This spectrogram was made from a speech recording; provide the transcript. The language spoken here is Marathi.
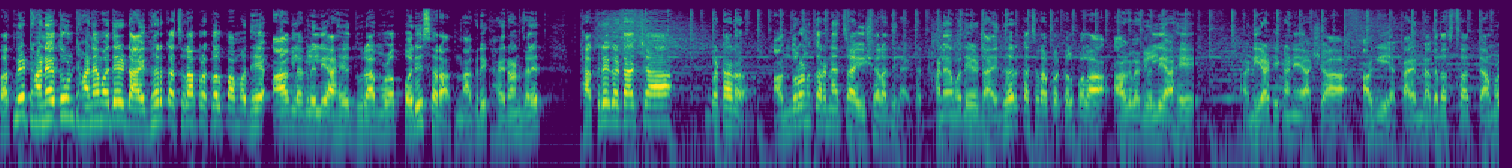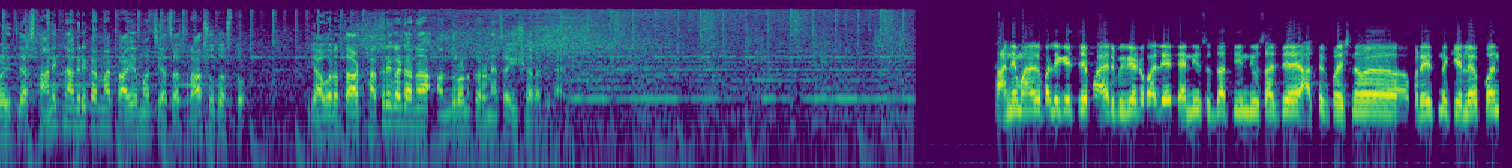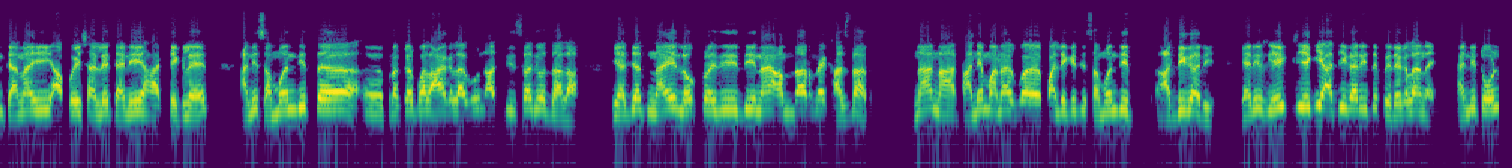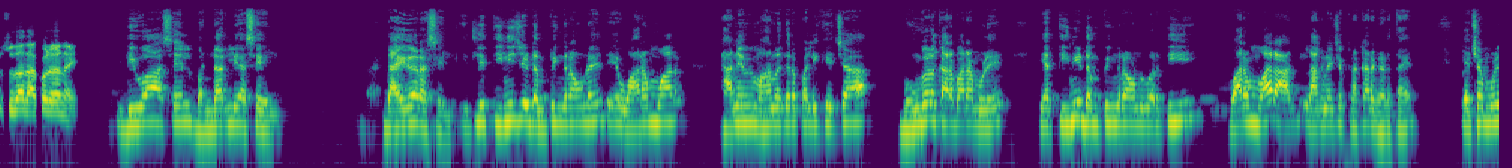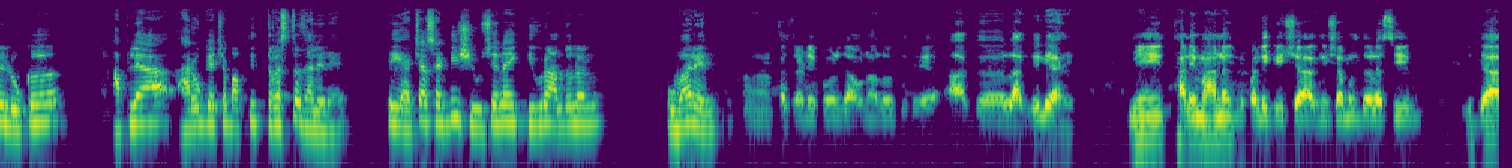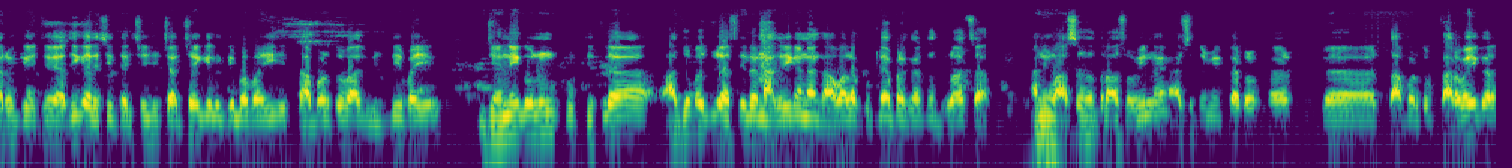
बातमी ठाण्यातून. ठाण्यामध्ये डायघर कचरा प्रकल्पामध्ये आग लागलेली आहे. धुरामुळे परिसरात नागरिक हैराण झालेत. ठाकरे गटाच्या गटानं आंदोलन करण्याचा इशारा दिला आहे तर ठाण्यामध्ये डायघर कचरा प्रकल्पाला आग लागलेली आहे आणि या ठिकाणी अशा आगी या कायम लागत असतात. त्यामुळे इथल्या स्थानिक नागरिकांना कायमच याचा त्रास होत असतो. यावर आता ठाकरे गटानं आंदोलन करण्याचा इशारा दिला आहे ठाणे महानगरपालिकेचे फायर ब्रिगेडवाले त्यांनी सुद्धा तीन दिवसाचे अथक प्रश्न प्रयत्न केलं पण त्यांनाही अपयश आले त्यांनी हात टेकले आहेत. आणि संबंधित प्रकल्पाला आग लागून आज तिसरा दिवस झाला. याच्यात नाही लोकप्रतिनिधी नाही आमदार नाही खासदार ना ना ठाणे महानगरपालिकेचे संबंधित अधिकारी. यांनी एक एकही अधिकारी इथे फिरकला नाही आणि तोंड सुद्धा दाखवलं नाही. दिवा असेल भंडारली असेल डायगर असेल इथले तिन्ही जे डम्पिंग ग्राउंड आहेत हे वारंवार ठाणे महानगरपालिकेच्या भोंगळ कारभारामुळे या तिन्ही डम्पिंग ग्राउंडवरती वारंवार आग लागण्याचे प्रकार घडत आहेत याच्यामुळे लोक आपल्या आरोग्याच्या बाबतीत त्रस्त झालेले आहेत. तर याच्यासाठी शिवसेना एक तीव्र आंदोलन उभारेल. कचरा डेपोवर जाऊन आलो तिथे आग लागलेली आहे. मी ठाणे महानगरपालिकेचे अग्निशामक दल असतील तिथे आरोग्याचे अधिकारी असतील त्यांच्याशी चर्चा केली की बाबा ही ताबडतोब आग विजली पाहिजे. जेणेकरून तिथल्या आजूबाजूच्या असलेल्या नागरिकांना गावाला कुठल्याही प्रकारचा धुराचा आणि वासाचा त्रास होईल नाही अशी तुम्ही कठोर ताबडतोब कारवाई करा.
